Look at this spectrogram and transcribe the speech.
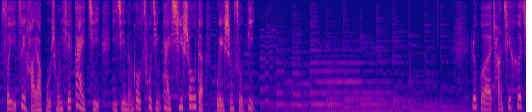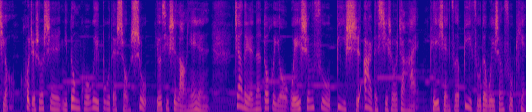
所以最好要补充一些钙剂以及能够促进钙吸收的维生素 D。如果长期喝酒，或者说是你动过胃部的手术，尤其是老年人，这样的人呢，都会有维生素 B 十二的吸收障碍，可以选择 B 族的维生素片。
